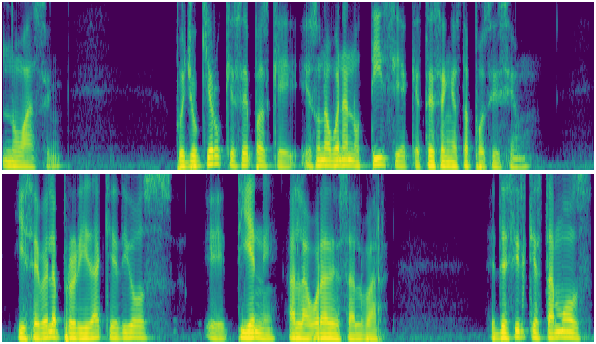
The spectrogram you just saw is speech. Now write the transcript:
no hacen? Pues yo quiero que sepas que es una buena noticia que estés en esta posición y se ve la prioridad que Dios eh, tiene a la hora de salvar. Es decir, que estamos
